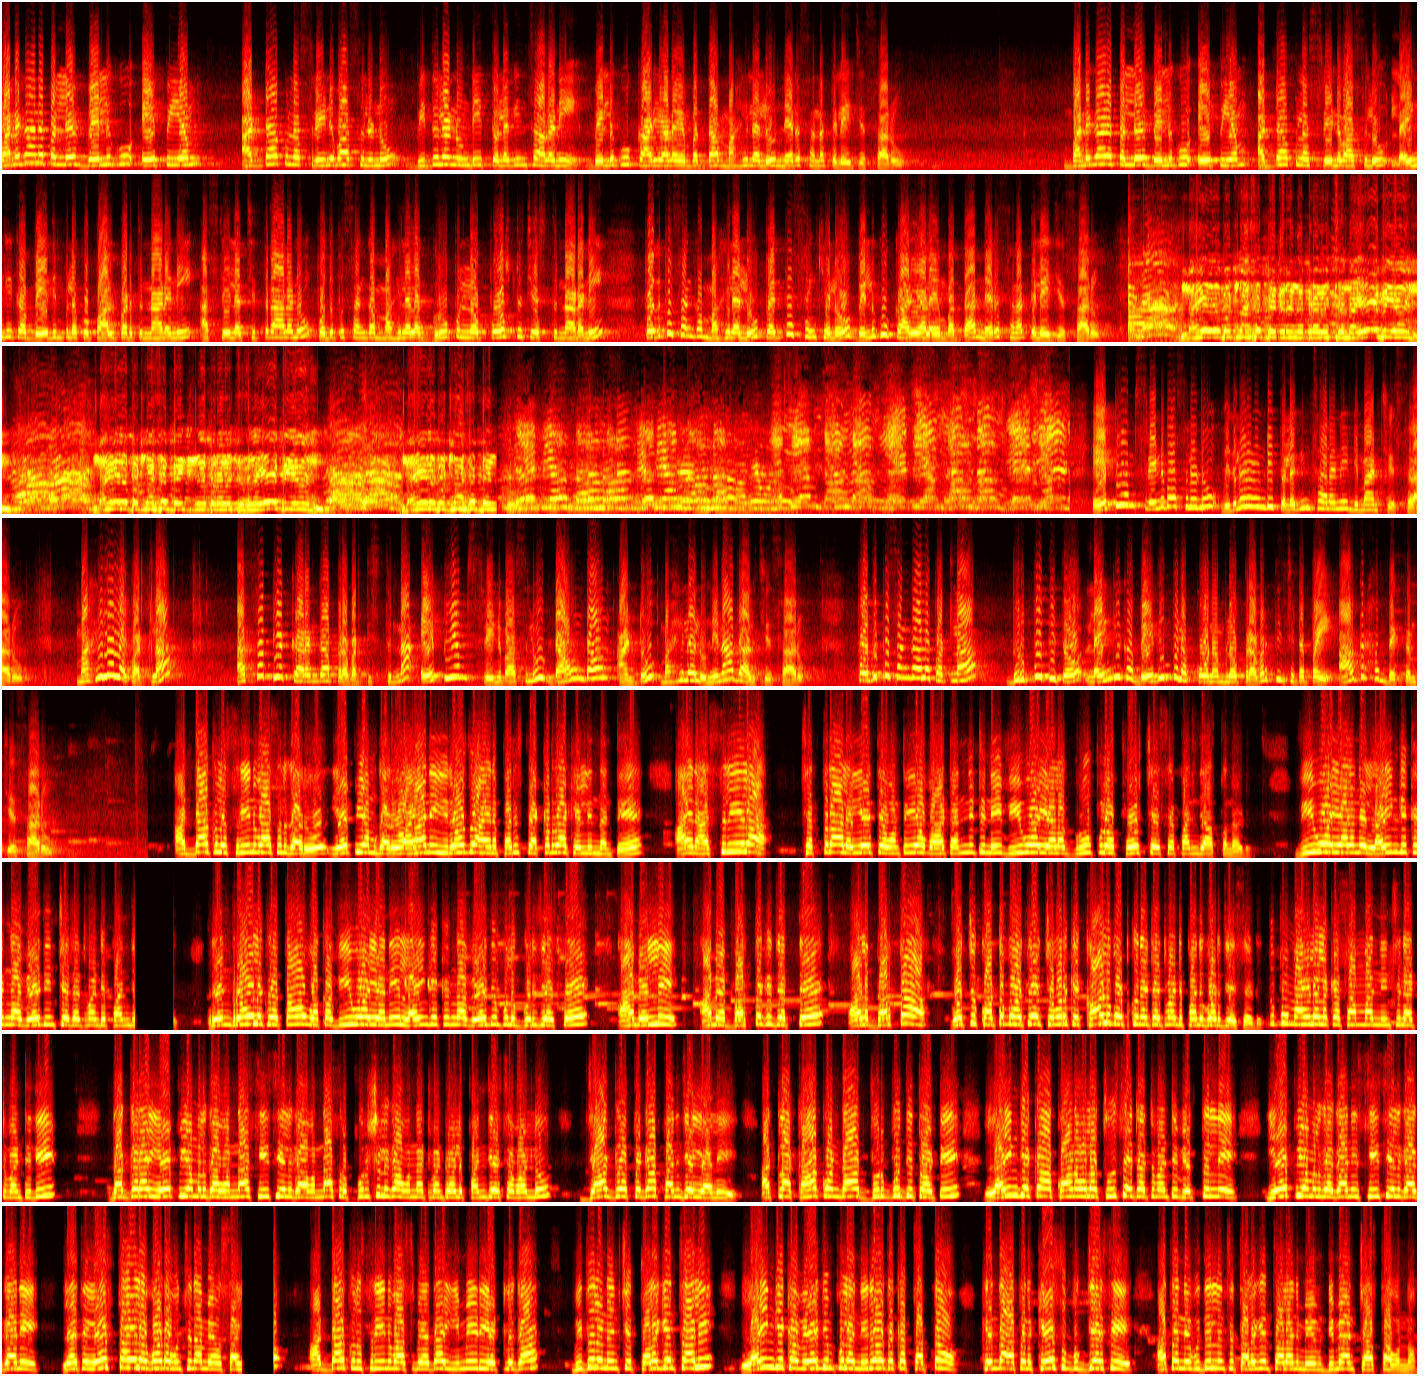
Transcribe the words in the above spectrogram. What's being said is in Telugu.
బనగానపల్లె వెలుగు ఏపీఎం అడ్డాకుల శ్రీనివాసులను విధుల నుండి తొలగించాలని వెలుగు కార్యాలయం వద్ద మహిళలు నిరసన తెలియజేశారు. బనగానపల్లె వెలుగు ఏపీఎం అడ్డాకుల శ్రీనివాసులు లైంగిక వేధింపులకు పాల్పడుతున్నాడని అశ్లీల చిత్రాలను పొదుపు సంఘం మహిళల గ్రూపుల్లో పోస్టు చేస్తున్నాడని పొదుపు సంఘం మహిళలు పెద్ద సంఖ్యలో వెలుగు కార్యాలయం వద్ద నిరసన తెలియజేశారు. మహిళల పట్ల అసభ్యకరంగా ప్రవర్తిస్తున్న ఏపీఎం. మహిళల పట్ల అసభ్యంగా ప్రవర్తిస్తున్న ఏపీఎం. మహిళల పట్ల అసభ్యం శ్రీనివాసులను విధుల నుండి తొలగించాలని డిమాండ్ చేస్తున్నారు. మహిళల పట్ల అసభ్యకరంగా ప్రవర్తిస్తున్న ఏపీఎం శ్రీనివాసులు డౌన్ డౌన్ అంటూ మహిళలు నినాదాలు చేశారు. పొదుపు సంఘాల పట్ల దుర్బుద్ధితో లైంగిక వేధింపుల కోణంలో ప్రవర్తించటపై ఆగ్రహం వ్యక్తం చేశారు. అడ్డాకుల శ్రీనివాసులు గారు ఏపీఎం గారు అలానే ఈ రోజు ఆయన పరిస్థితి ఎక్కడ దాకా వెళ్ళిందంటే ఆయన అశ్లీల చిత్రాలు ఏవైతే ఉంటాయో వాటన్నిటిని వివోఏల గ్రూప్లో పోస్ట్ చేసే పని చేస్తున్నాడు. వివోఏలని లైంగికంగా వేధించేటటువంటి పని రెండు రోజుల క్రితం ఒక వివోఏని లైంగికంగా వేధింపులకు గురి చేస్తే ఆమె వెళ్ళి ఆమె భర్తకి చెప్తే వాళ్ళ భర్త వచ్చి కొట్టబోతే చివరికి కాళ్ళు పట్టుకునేటటువంటి పని కూడా చేశాడు. తుప్పు మహిళలకు సంబంధించినటువంటిది దగ్గర ఏపీఎంలుగా ఉన్నా సీసీలుగా ఉన్నా అసలు పురుషులుగా ఉన్నటువంటి వాళ్ళు పనిచేసే వాళ్ళు జాగ్రత్తగా పనిచేయాలి. అట్లా కాకుండా దుర్బుద్ధితోటి లైంగిక కోణంలో చూసేటటువంటి వ్యక్తుల్ని ఏపీఎంలుగా కానీ సీసీలుగా కానీ లేదా ఏ స్థాయిలో కూడా ఉంచినా మేము సహి అడ్డాకులు శ్రీనివాస్ మీద ఇమీడియట్లుగా విధుల నుంచి తొలగించాలి. లైంగిక వేధింపుల నిరోధక చట్టం కింద అతని కేసు బుక్ చేసి అతన్ని విధుల నుంచి తొలగించాలని మేము డిమాండ్ చేస్తా ఉన్నాం.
